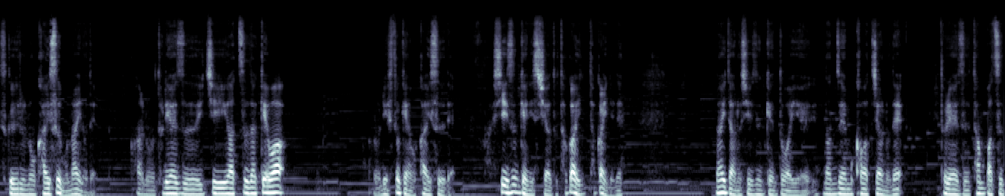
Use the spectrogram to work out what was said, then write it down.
スクールの回数もないので、あの、とりあえず1月だけは、あのリフト券は回数で、シーズン券にしちゃうと高い、高いんでね。ナイターのシーズン券とはいえ何千円も変わっちゃうので、とりあえず単発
